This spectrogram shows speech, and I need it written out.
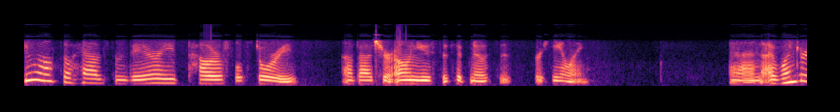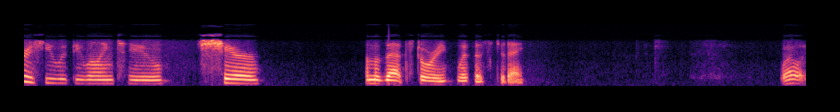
you also have some very powerful stories about your own use of hypnosis for healing? And I wonder if you would be willing to share some of that story with us today. Well,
